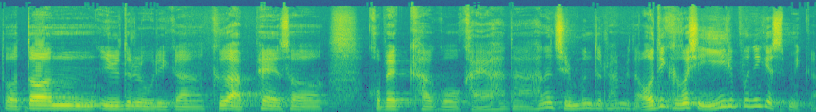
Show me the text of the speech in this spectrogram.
또 어떤 일들을 우리가 그 앞에서 고백하고 가야 하나 하는 질문들을 합니다. 어디 그것이 이 일뿐이겠습니까?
